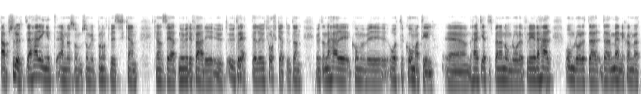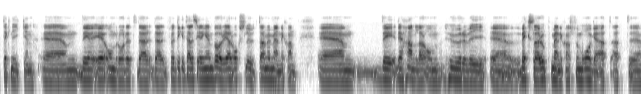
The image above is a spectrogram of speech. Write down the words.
Absolut, det här är inget ämne som, som vi på något vis kan, kan säga att nu är det färdigt ut, utrett eller utforskat utan, utan det här är, kommer vi återkomma till. Eh, det här är ett jättespännande område för det är det här området där, där människan möter tekniken. Eh, det är området där, där för digitaliseringen börjar och slutar med människan. Eh, det, det, handlar om hur vi eh, växlar upp människans förmåga att, att, eh,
